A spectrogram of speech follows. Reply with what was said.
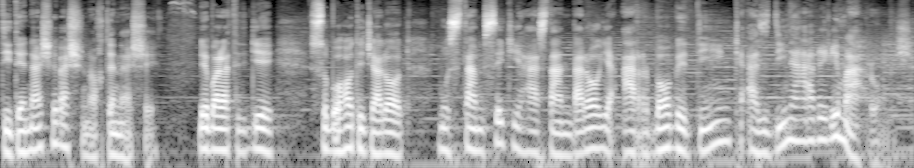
دیده نشه و شناخته نشه. به عبارت دیگه صبحات جلال مستمسکی هستند برای ارباب دین که از دین حقیقی محروم میشن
